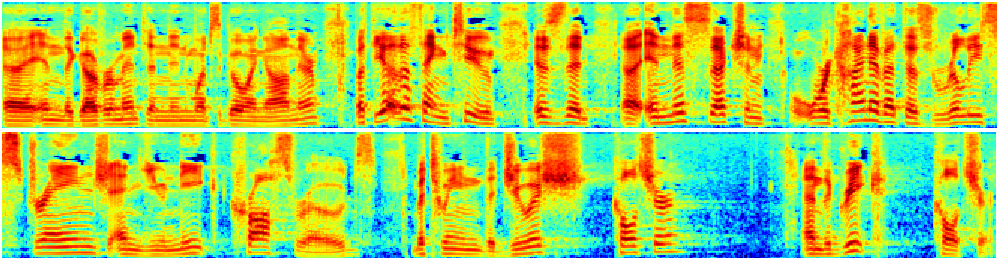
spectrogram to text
uh, in the government and in what's going on there. But the other thing, too, is that uh, in this section, we're kind of at this really strange and unique crossroads between the Jewish culture and the Greek culture.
